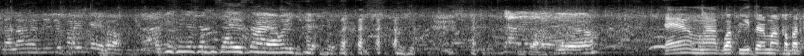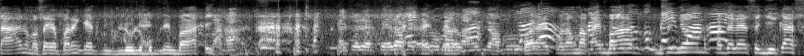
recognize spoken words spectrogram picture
Lalangan nila pa rin kayo. Pagising niya sa Visayas na kayo, okay? Yeah. Kaya ang mga gwapito ng mga kabataan, masaya pa rin kahit lulubog na yung bahay. Kahit walang pera, kahit walang makain ka mo. Lolo, Kahit walang makain, baka gusto nyo bahay. magpadala sa Gcash.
